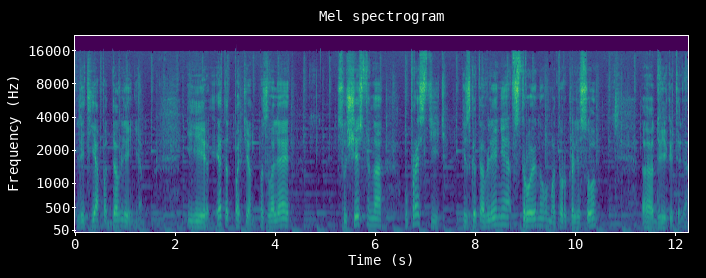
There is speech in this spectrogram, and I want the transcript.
литья под давлением. И этот патент позволяет существенно упростить изготовление встроенного мотор-колесо э, двигателя.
